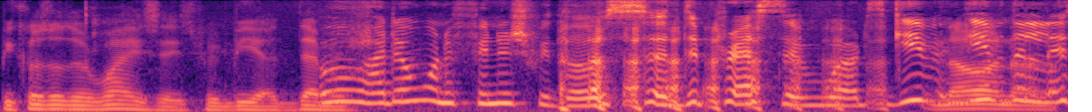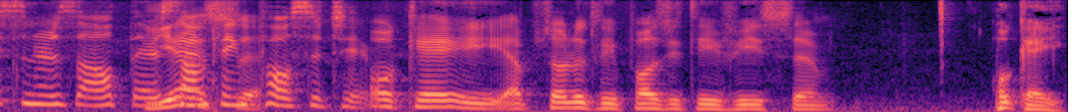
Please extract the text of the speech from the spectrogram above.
Because otherwise it will be a damage. Oh, I don't want to finish with those uh, depressive words. Give No, give no, the no. listeners out there Yes, something uh, positive. Okay, absolutely positive is um, okay.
